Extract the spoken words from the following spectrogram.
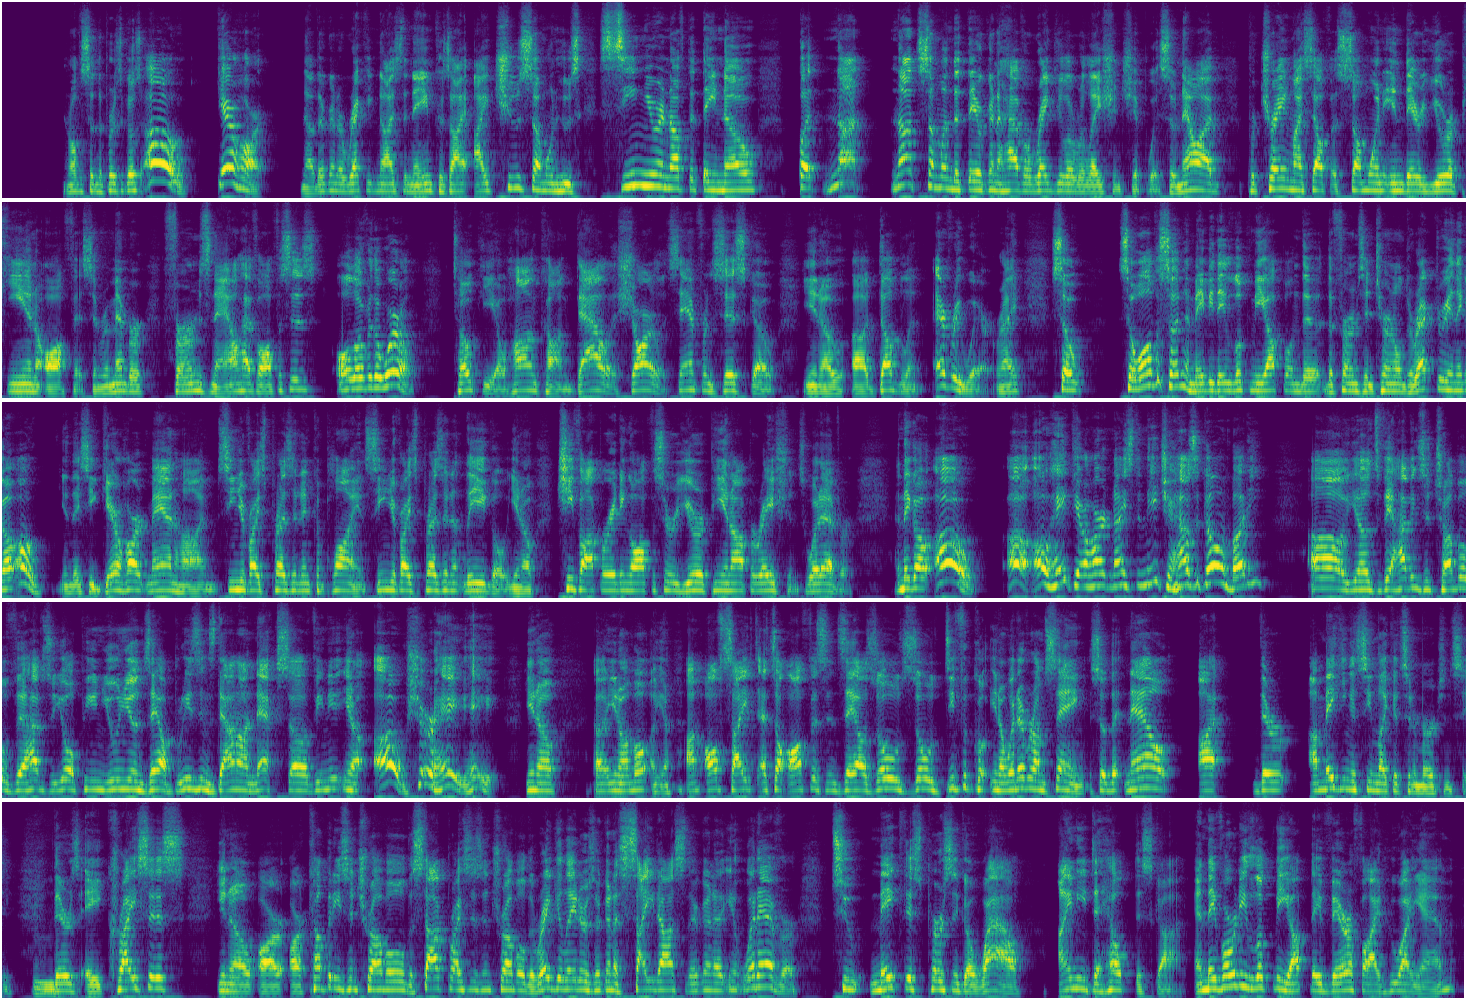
And all of a sudden, the person goes, "Oh, Gerhard." Now they're going to recognize the name because I, I choose someone who's senior enough that they know, but not not someone that they're going to have a regular relationship with. So now I'm portraying myself as someone in their European office. And remember, firms now have offices all over the world. Tokyo, Hong Kong, Dallas, Charlotte, San Francisco, you know, uh, Dublin, everywhere, right? So, so all of a sudden, and maybe they look me up on the, the firm's internal directory and they go, oh, and they see Gerhard Mannheim, Senior Vice President Compliance, Senior Vice President Legal, you know, Chief Operating Officer, European Operations, whatever. And they go, oh, oh, oh, hey, Gerhard, nice to meet you. How's it going, buddy? Oh, you know, we're having the trouble. We have the European Union. They are breathing down our necks. So if you need, you know, oh, sure. Hey, hey, you know, uh, you know, I'm, you know, I'm off site at the office and they are so, so difficult, you know, whatever I'm saying. So that now I, they're, I'm making it seem like it's an emergency. Mm-hmm. There's a crisis. You know, our, our company's in trouble. The stock price is in trouble. The regulators are going to cite us. They're going to, you know, whatever to make this person go, wow, I need to help this guy. And they've already looked me up. They've verified who I am.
